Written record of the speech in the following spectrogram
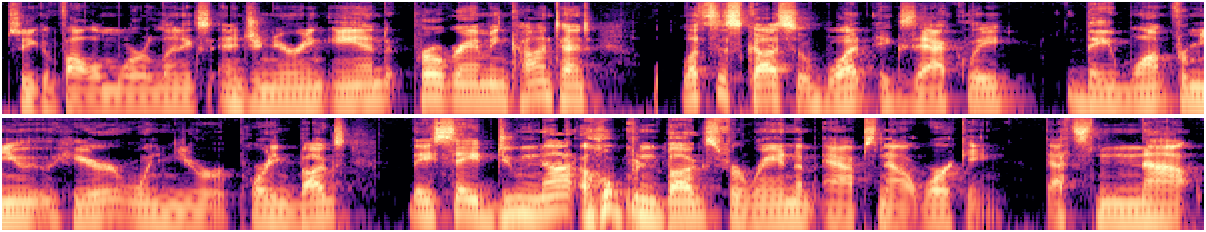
so you can follow more Linux engineering and programming content. Let's discuss what exactly they want from you here when you're reporting bugs. They say do not open bugs for random apps not working. That's not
